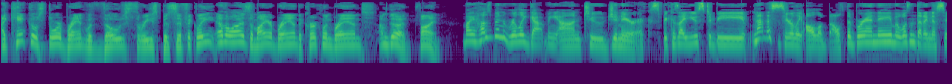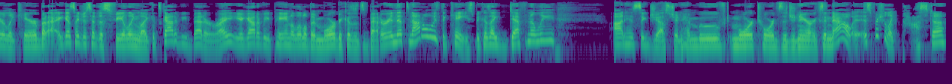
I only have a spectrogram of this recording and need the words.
I can't go store brand with those three specifically. Otherwise, the Meijer brand, the Kirkland brand, I'm good, fine. My husband really got me on to generics because I used to be not necessarily all about the brand name. It wasn't that I necessarily cared, but I guess I just had this feeling like it's got to be better, right? You got to be paying a little bit more because it's better. And that's not always the case because I definitely, on his suggestion, have moved more towards the generics. And now, especially like pasta,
